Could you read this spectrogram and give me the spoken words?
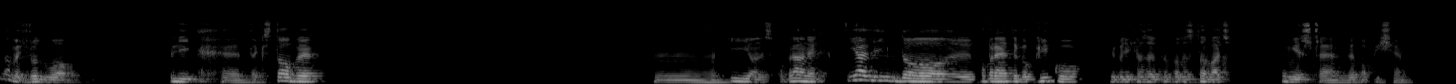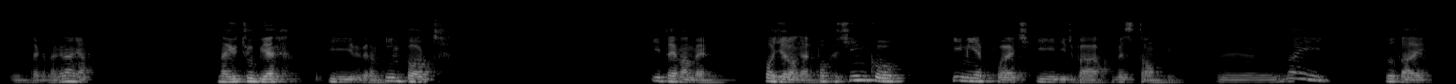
Nowe źródło, plik e, tekstowy, Mm, i on jest pobranych. Ja link do y, pobrania tego pliku, jeżeli będzie chciał to potestować, umieszczę w opisie tego nagrania na YouTubie i wybieram import. I tutaj mamy podzielone po przecinku, imię, płeć i liczba wystąpień. Mm, no i tutaj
